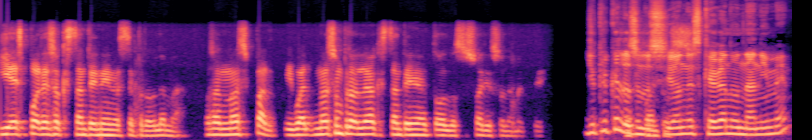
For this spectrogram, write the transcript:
y es por eso que están teniendo este problema. O sea, no es para, igual, no es un problema que están teniendo todos los usuarios solamente. Yo creo que la solución es que hagan un anime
